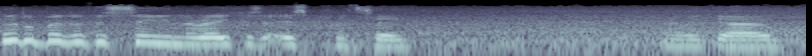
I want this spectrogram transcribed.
little bit of the scenery because it is pretty. There we go.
